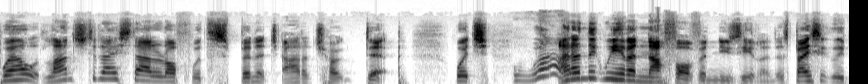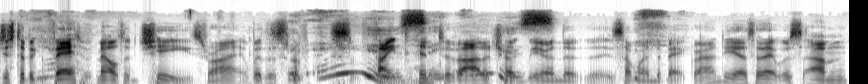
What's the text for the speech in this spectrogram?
Well, lunch today started off with spinach artichoke dip, which Wow. I don't think we have enough of in New Zealand. It's basically just a big vat of melted cheese, right, with a sort It of s- faint hint it of artichoke is. there in the somewhere in the background. Yeah, so that was. Um,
